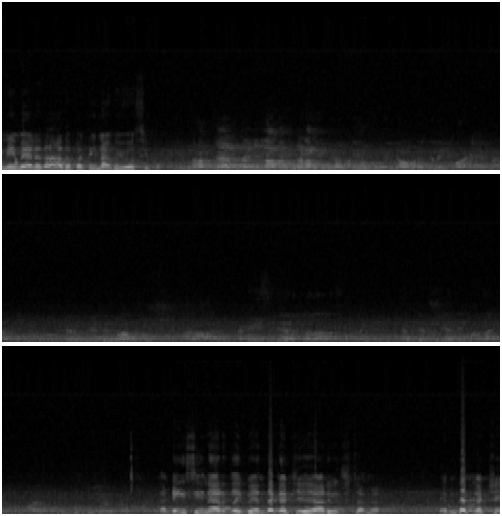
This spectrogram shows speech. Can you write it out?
இனிமேல தான் அதை பற்றி நாங்கள் யோசிப்போம் கடைசி நேரத்தில் இப்போ எந்த கட்சி அறிவிச்சிட்டாங்க? எந்த கட்சி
